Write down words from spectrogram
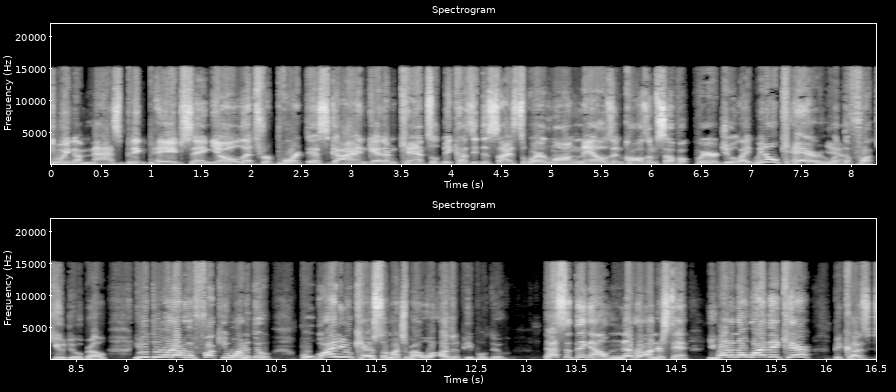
doing a mass big page saying, "Yo, let's report this guy and get him canceled because he decides to wear long nails and calls himself a queer Jew." Like, we don't care Yeah. what the fuck you do, bro. You do whatever the fuck you want to do. But why do you care so much about what other people do? That's the thing I'll never understand. You want to know why they care? Because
